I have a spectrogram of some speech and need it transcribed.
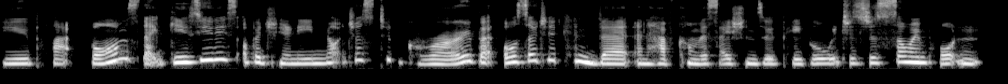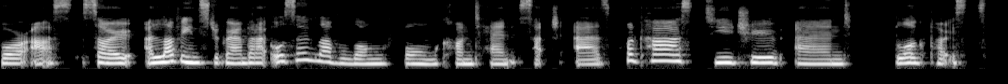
few platforms that gives you this opportunity not just to grow, but also to convert and have conversations with people, which is just so important for us. So I love Instagram, but I also love long form content such as podcasts, YouTube, and blog posts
